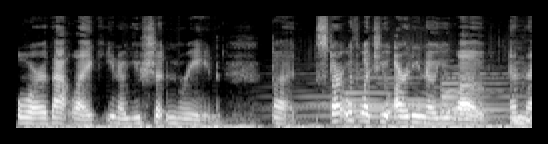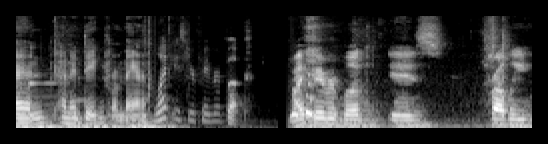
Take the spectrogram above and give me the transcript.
or that like, you know, you shouldn't read. But start with what you already know you love and then kind of dig from there. What is your favorite book? My favorite book is probably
